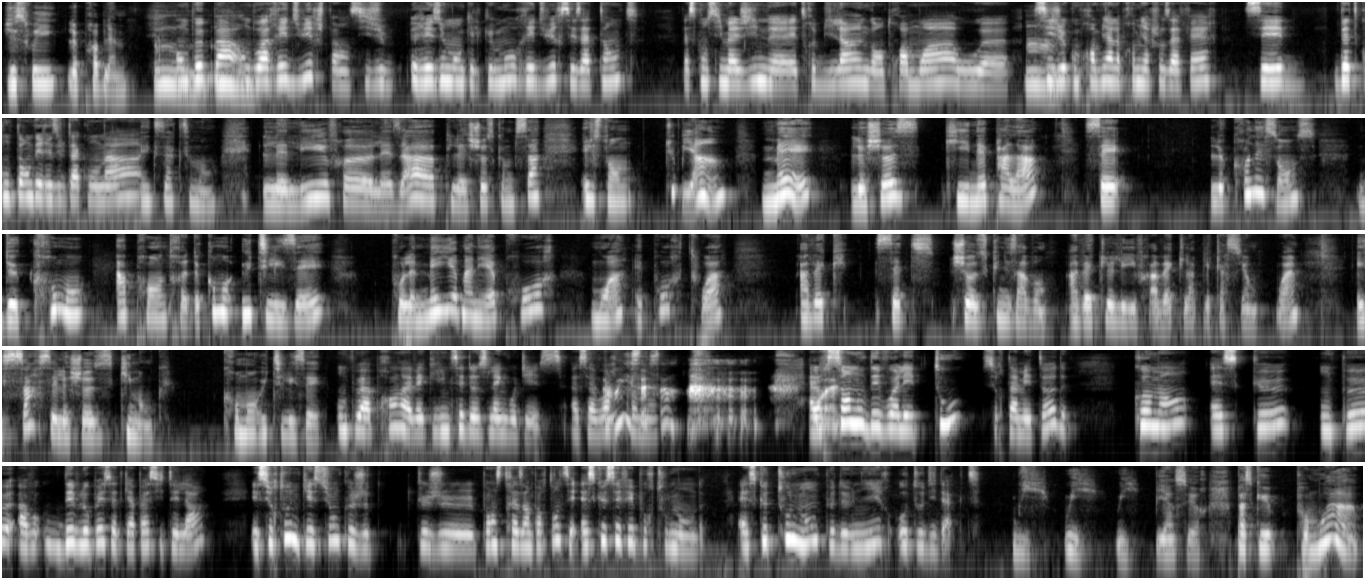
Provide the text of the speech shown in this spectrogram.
je suis le problème. On peut pas, on mm. doit réduire, je pense, si je résume en quelques mots, réduire ses attentes parce qu'on s'imagine être bilingue en trois mois ou euh, si mm. je comprends bien la première chose à faire, c'est d'être content des résultats qu'on a. Exactement. Les livres, les apps, les choses comme ça, ils sont tout bien, mais la chose qui n'est pas là, c'est la connaissance de comment apprendre, de comment utiliser pour la meilleure manière pour moi et pour toi avec cette chose que nous avons, avec le livre, avec l'application. Ouais? Et ça, c'est la chose qui manque. Comment utiliser? On peut apprendre avec l'INSEE Does Languages, à savoir. Ah oui, c'est ça. Alors, sans nous dévoiler tout sur ta méthode, comment est-ce que on peut développer cette capacité-là? Et surtout, une question que je que je pense très importante, c'est est-ce que c'est fait pour tout le monde? Est-ce que tout le monde peut devenir autodidacte? Oui, oui, oui, bien sûr. Parce que pour moi,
